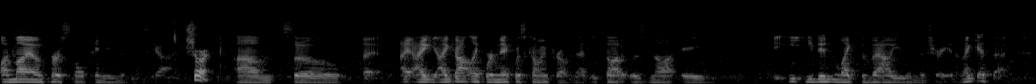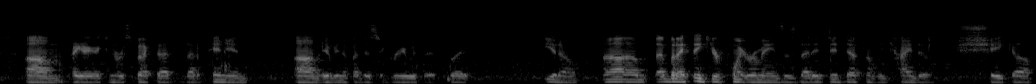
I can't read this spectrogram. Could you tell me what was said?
on my own personal opinion of these guys. Sure. Um, so I, I, I got like where Nick was coming from that he thought it was not a he, he didn't like the value in the trade, and I get that. Um, I, I can respect that that opinion, um, even if I disagree with it. But you know, um, but I think your point remains is that it did definitely kind of shake up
